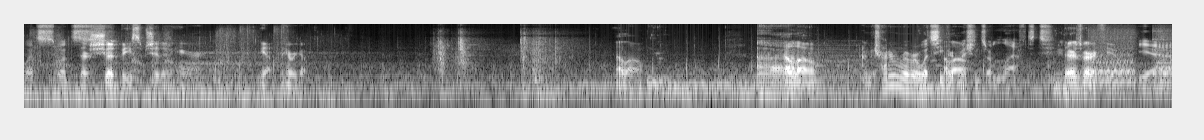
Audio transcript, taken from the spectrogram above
What's what's There should be some shit in here. Yeah, here we go. Hello. Uh, Hello. I'm trying to remember what secret Hello. missions are left. Too. There's very few. yeah.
